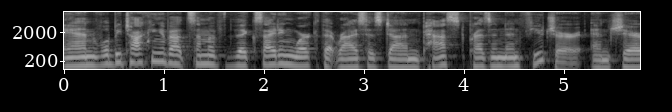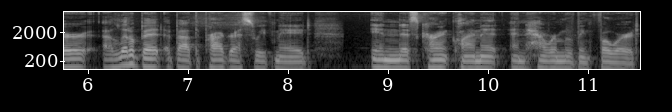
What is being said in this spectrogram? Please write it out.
And we'll be talking about some of the exciting work that RISE has done, past, present, and future, and share a little bit about the progress we've made in this current climate and how we're moving forward.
